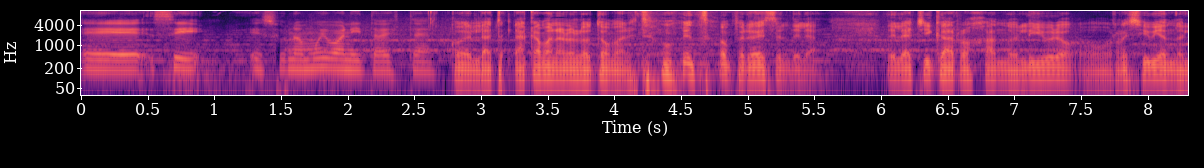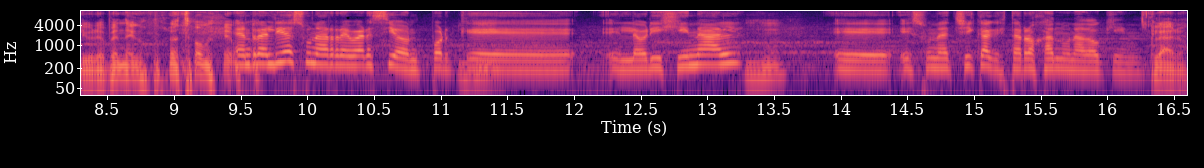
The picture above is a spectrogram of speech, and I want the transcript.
eh, sí, es uno muy bonito este. La, la cámara no lo toma en este momento, pero es el de la, de la chica arrojando el libro o recibiendo el libro, depende de cómo lo tome. En realidad es una reversión, porque el original eh, es una chica que está arrojando un adoquín. Claro.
